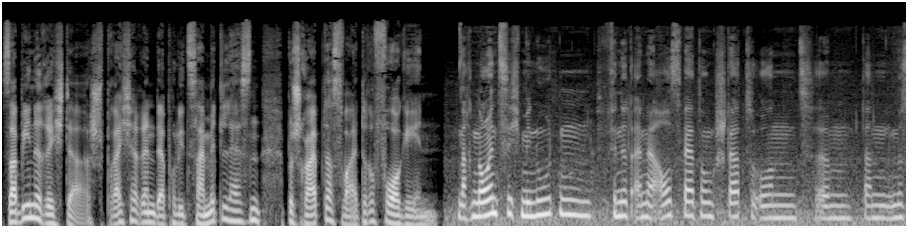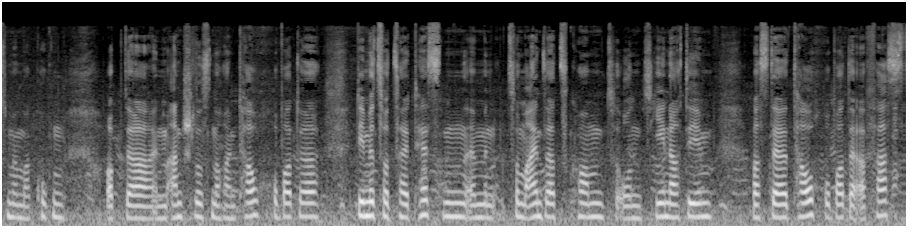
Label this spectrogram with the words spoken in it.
Sabine Richter, Sprecherin der Polizei Mittelhessen, beschreibt das weitere Vorgehen. Nach 90 Minuten findet eine Auswertung statt und ähm, dann müssen wir mal gucken, ob da im Anschluss noch ein Tauchroboter, den wir zurzeit testen, ähm, zum Einsatz kommt. Und je nachdem, was der Tauchroboter erfasst,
